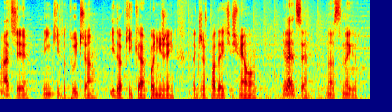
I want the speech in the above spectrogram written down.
Macie linki do Twitcha i do Kika poniżej, także wpadajcie śmiało. I lecę do następnego.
